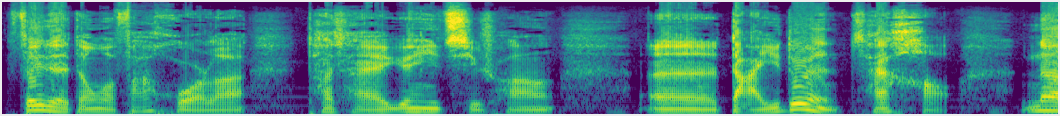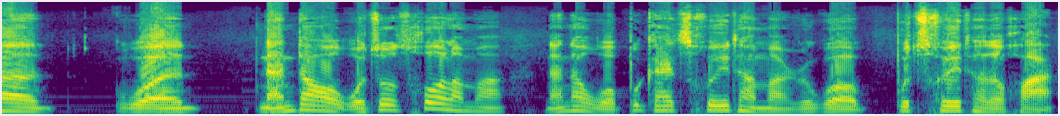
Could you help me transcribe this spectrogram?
非得等我发火了，他才愿意起床，呃，打一顿才好。那我难道我做错了吗？难道我不该催他吗？如果不催他的话，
